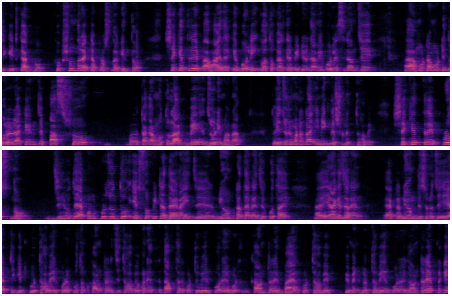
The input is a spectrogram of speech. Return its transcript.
টিকিট কাটবো? খুব সুন্দর একটা প্রশ্ন কিন্তু। সেক্ষেত্রে ভাইদেরকে বলি, গতকালকের ভিডিওতে আমি বলেছিলাম যে মোটামুটি ধরে রাখেন যে পাঁচশো টাকার মতো লাগবে জরিমানা। তো এই জরিমানাটা ইমিগ্রেশনে দিতে হবে। সেক্ষেত্রে প্রশ্ন, যেহেতু এখন পর্যন্ত এসওপিটা দেয় নাই, যে নিয়মটা দেয় নাই যে কোথায় এর আগে জানেন, একটা নিয়ম দিয়েছিল যে এয়ার টিকিট করতে হবে, এরপরে প্রথম কাউন্টারে যেতে হবে, ওখানে দাপ্তার করতে হবে, এরপরে কাউন্টারে বায়ার করতে হবে পেমেন্ট করতে হবে, এরপরে কাউন্টারে আপনাকে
